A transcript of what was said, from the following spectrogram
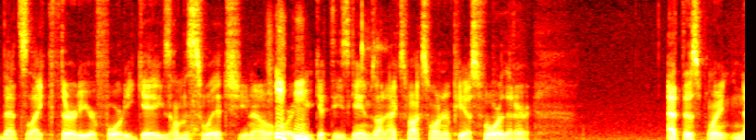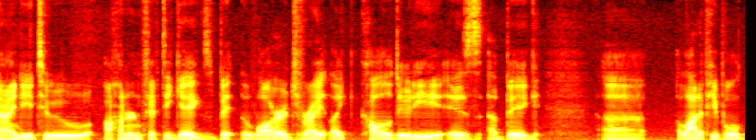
that's like 30 or 40 gigs on the Switch, you know, or you get these games on Xbox One or PS4 that are at this point 90 to 150 gigs bit large, right? Like Call of Duty is a big uh, a lot of people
